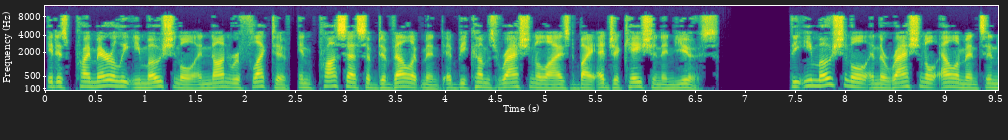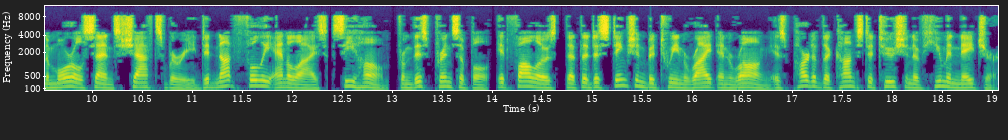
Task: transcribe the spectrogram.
it is primarily emotional and non-reflective, in process of development it becomes rationalized by education and use. The emotional and the rational elements in the moral sense Shaftesbury did not fully analyze see Hume. .From this principle, it follows, that the distinction between right and wrong is part of the constitution of human nature,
